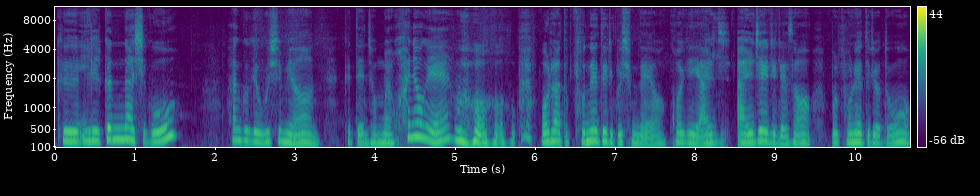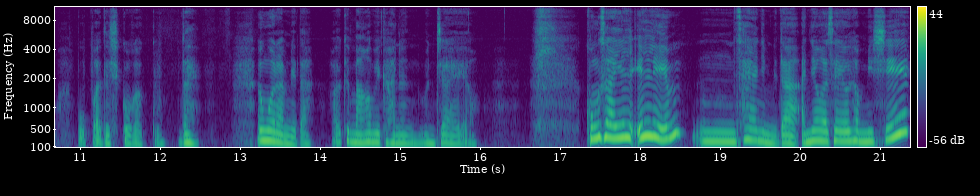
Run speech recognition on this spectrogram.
그 일 끝나시고 한국에 오시면 그땐 정말 환영해 뭐 뭐라도 보내드리고 싶네요. 거기 알, 알제리에서 뭘 보내드려도 못 받으실 것 같고. 네. 응원합니다. 아, 이렇게 마음이 가는 문자예요. 0411님, 음, 사연입니다. 안녕하세요, 현미 씨.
